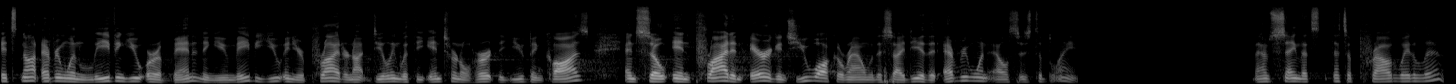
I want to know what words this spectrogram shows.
it's not everyone leaving you or abandoning you. Maybe you, in your pride, are not dealing with the internal hurt that you've been caused. And so, in pride and arrogance, you walk around with this idea that everyone else is to blame. And I'm saying that's, that's a proud way to live.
